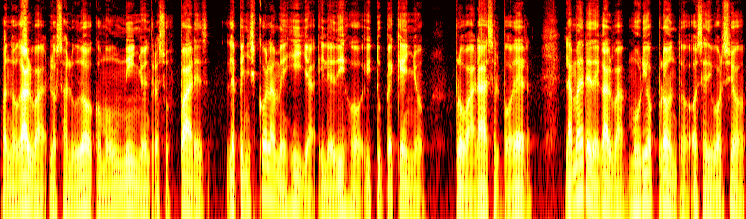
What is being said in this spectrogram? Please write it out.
Cuando Galba lo saludó como un niño entre sus pares, le peñiscó la mejilla y le dijo, y tú pequeño, probarás el poder. La madre de Galba murió pronto o se divorció,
